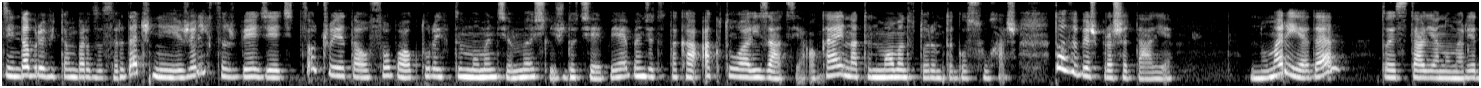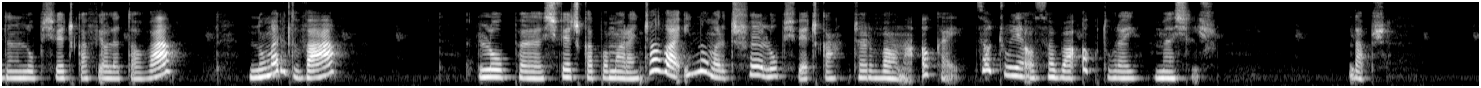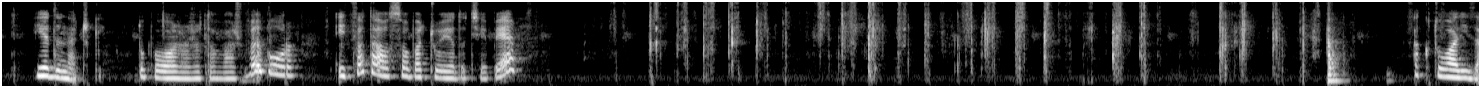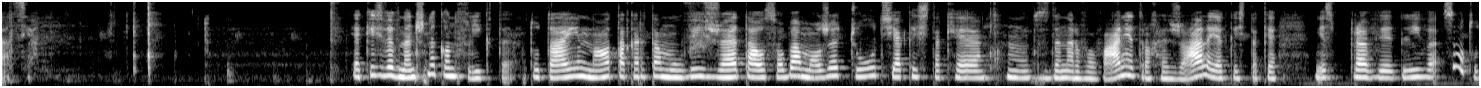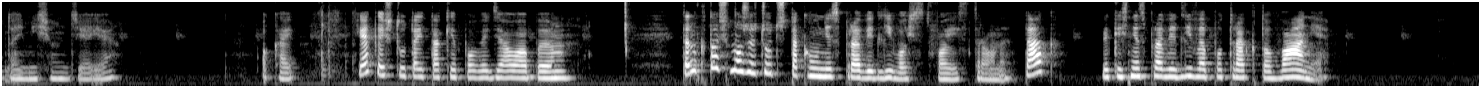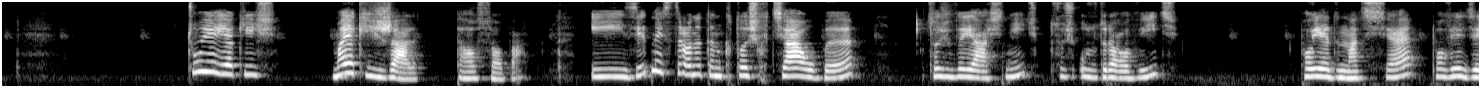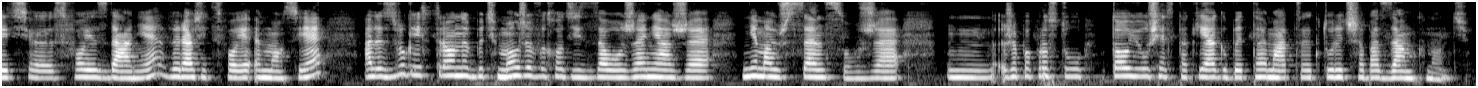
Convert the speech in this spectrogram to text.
Dzień dobry, witam bardzo serdecznie. Jeżeli chcesz wiedzieć, co czuje ta osoba, o której w tym momencie myślisz do ciebie, będzie to taka aktualizacja, ok? Na ten moment, w którym tego słuchasz, to wybierz proszę talię. Numer jeden to jest talia numer jeden lub świeczka fioletowa. Numer dwa lub e, świeczka pomarańczowa i numer 3 lub świeczka czerwona. Ok, co czuje osoba, o której myślisz? Dobrze. Jedyneczki. Tu położę, że to Wasz wybór. I co ta osoba czuje do Ciebie? Aktualizacja. Jakieś wewnętrzne konflikty. Tutaj, no, ta karta mówi, że ta osoba może czuć jakieś takie hmm, zdenerwowanie, trochę żal, jakieś takie niesprawiedliwe. Co tutaj mi się dzieje? Ok. Jakieś tutaj takie powiedziałabym. Ten ktoś może czuć taką niesprawiedliwość z Twojej strony, tak? Jakieś niesprawiedliwe potraktowanie. Czuje jakiś ma jakiś żal ta osoba. I z jednej strony ten ktoś chciałby coś wyjaśnić, coś uzdrowić, pojednać się, powiedzieć e, swoje zdanie, wyrazić swoje emocje, ale z drugiej strony być może wychodzi z założenia, że nie ma już sensu, że, mm, że po prostu to już jest tak jakby temat, który trzeba zamknąć.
